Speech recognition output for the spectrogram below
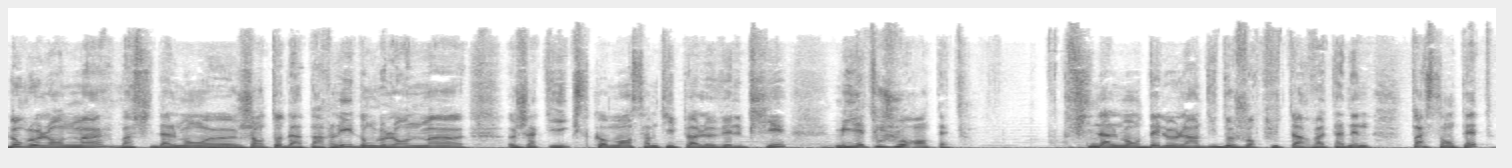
Donc le lendemain, bah, finalement, euh, Jean Todt a parlé. Donc le lendemain, euh, Jackie X commence un petit peu à lever le pied, mais il est toujours en tête. Finalement, dès le lundi, deux jours plus tard, Vatanen passe en tête.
